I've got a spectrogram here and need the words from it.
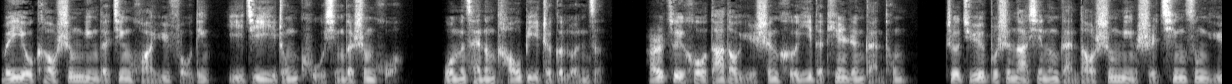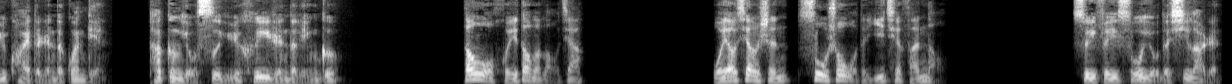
唯有靠生命的净化与否定，以及一种苦行的生活，我们才能逃避这个轮子。而最后达到与神合一的天人感通，这绝不是那些能感到生命是轻松愉快的人的观点，它更有似于黑人的灵歌。当我回到了老家，我要向神诉说我的一切烦恼。虽非所有的希腊人，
